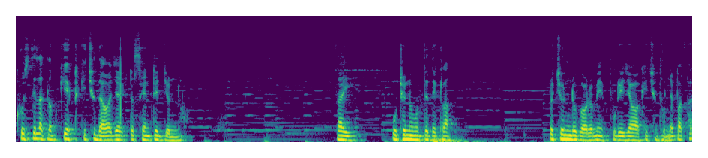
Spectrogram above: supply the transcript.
খুঁজতে লাগলাম কি একটা কিছু দেওয়া যায় একটা সেন্টের জন্য। তাই উঠোনের মধ্যে দেখলাম প্রচণ্ড গরমে পুড়ে যাওয়া কিছু ধনে পাতা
